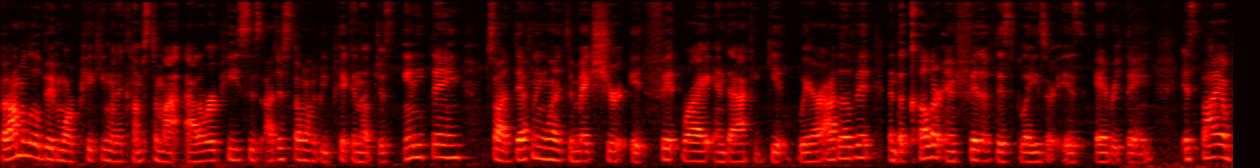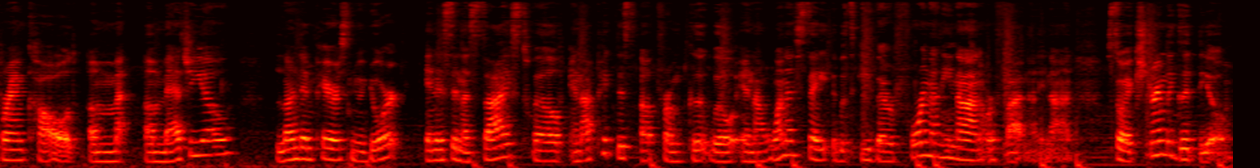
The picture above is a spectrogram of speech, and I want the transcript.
but i'm a little bit more picky when it comes to my outerwear pieces. I just don't want to be picking up just anything so i definitely wanted to make sure it fit right and that i could get wear out of it and the color and fit of this blazer is everything. It's by a brand called Am Amagio London, Paris, New York. And it's in a size 12 and I picked this up from Goodwill and I want to say it was either $4.99 or $5.99. So extremely good deal.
